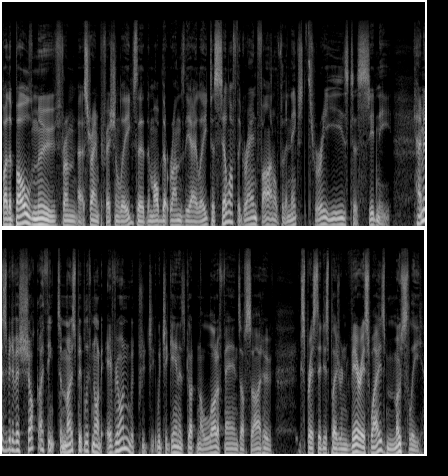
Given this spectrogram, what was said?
by the bold move from Australian professional leagues, the, the mob that runs the A League, to sell off the grand final for the next three years to Sydney came as a bit of a shock, I think, to most people, if not everyone, which, which again has gotten a lot of fans offside who've expressed their displeasure in various ways, mostly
